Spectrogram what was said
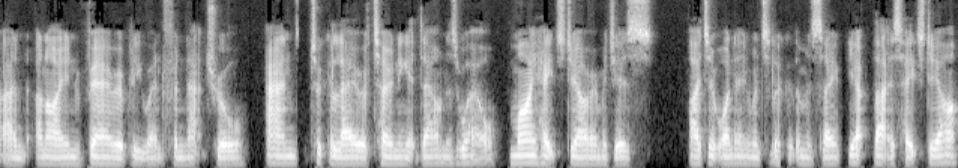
And and I invariably went for natural and took a layer of toning it down as well. My HDR images, I didn't want anyone to look at them and say, "Yep, that is HDR."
